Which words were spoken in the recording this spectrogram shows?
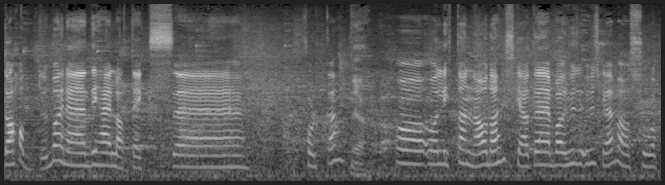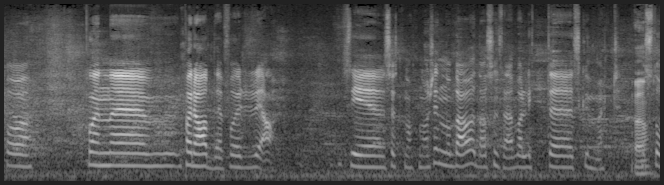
da hadde du bare de her lateks-folka. ja. Og, og litt annet. Og da husker jeg at jeg var, husker jeg var og så på, på en eh, parade for ja, si 17-18 år siden. Og da, da syntes jeg det var litt eh, skummelt Ja, å stå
